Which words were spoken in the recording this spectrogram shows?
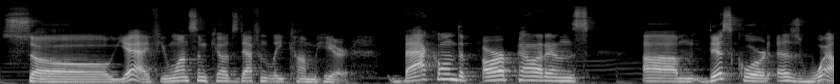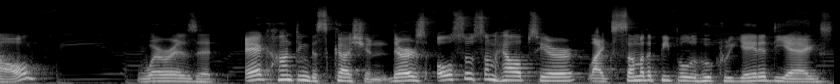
So yeah, if you want some codes, definitely come here. Back on the R Paladins um, Discord as well. Where is it? Egg hunting discussion. There's also some helps here, like some of the people who created the eggs,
